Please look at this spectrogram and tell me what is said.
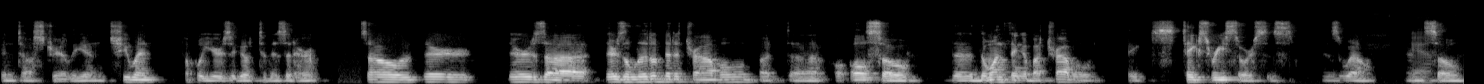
been to Australia, and she went a couple years ago to visit her. So there there's uh there's a little bit of travel, but uh, also the the one thing about travel takes takes resources as well. And Yeah. so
